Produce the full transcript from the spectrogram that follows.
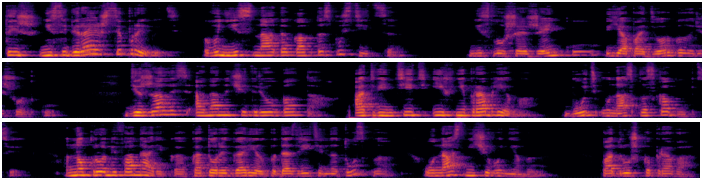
Ты ж не собираешься прыгать. Вниз надо как-то спуститься. Не слушая Женьку, я подергала решетку. Держалась она на четырех болтах. Отвинтить их не проблема. будь у нас плоскогубцы. Но кроме фонарика, который горел подозрительно тускло, у нас ничего не было. Подружка права.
